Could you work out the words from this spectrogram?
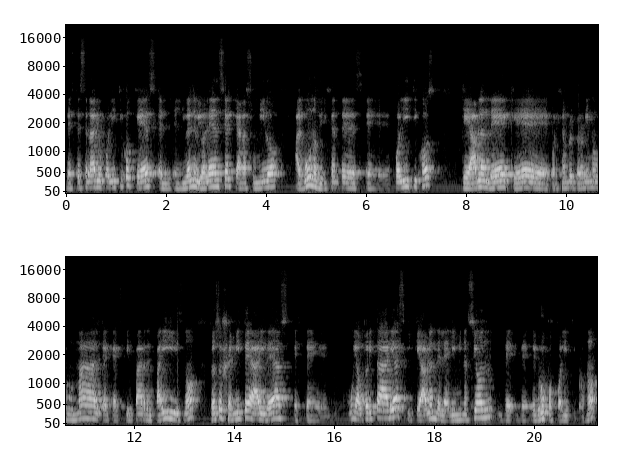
de este escenario político, que es el, nivel de violencia que han asumido algunos dirigentes eh, políticos que hablan de que, por ejemplo, el peronismo es un mal, que hay que extirpar del país, ¿no? Todo eso remite a ideas este, muy autoritarias y que hablan de la eliminación de, grupos políticos, ¿no?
